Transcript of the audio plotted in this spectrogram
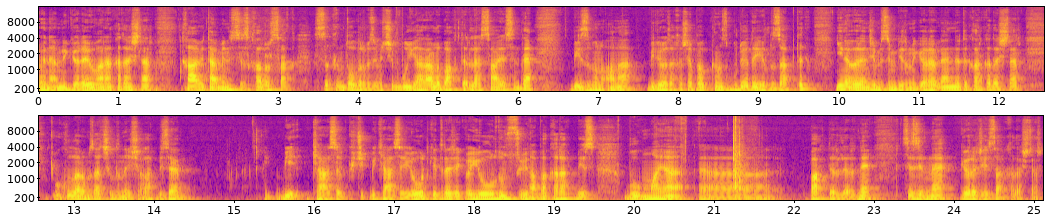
önemli görevi var arkadaşlar. K vitaminisiz kalırsak sıkıntı olur bizim için. Bu yararlı bakteriler sayesinde biz bunu alabiliyoruz arkadaşlar. Bakınız buraya da yıldız attık. Yine öğrencimizin birini görevlendirdik arkadaşlar. Okullarımız açıldığında inşallah bize bir kase küçük bir kase yoğurt getirecek ve yoğurdun suyuna bakarak biz bu maya e, bakterilerini sizinle göreceğiz arkadaşlar.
